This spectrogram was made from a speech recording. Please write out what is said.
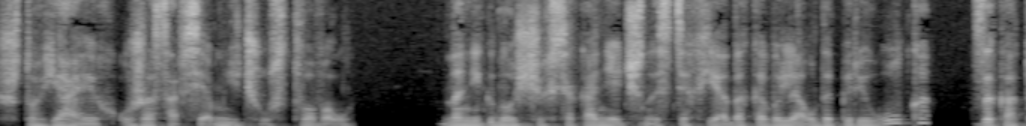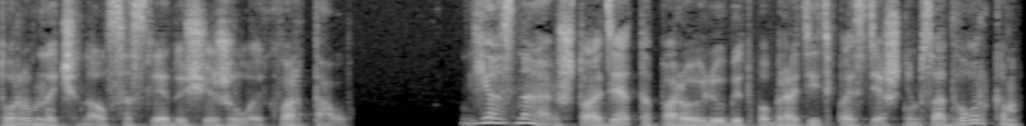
что я их уже совсем не чувствовал. На негнущихся конечностях я доковылял до переулка, за которым начинался следующий жилой квартал. Я знаю, что Одетта порой любит побродить по здешним задворкам,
